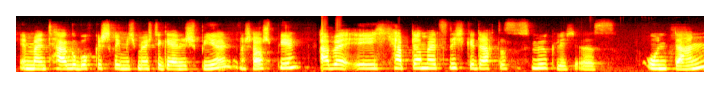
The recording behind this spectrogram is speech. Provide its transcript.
in mein Tagebuch geschrieben, ich möchte gerne spielen, schauspielen. Aber ich habe damals nicht gedacht, dass es möglich ist. Und dann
